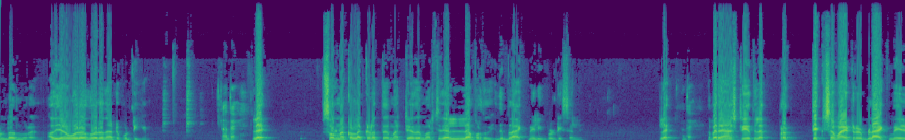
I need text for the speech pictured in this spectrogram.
ഉണ്ടെന്ന് പറയുന്നു. അത് ഞാൻ ഓരോന്നോരോന്നായിട്ട് പൊട്ടിക്കും. അതെ. അല്ലേ? സ്വർണക്കള്ളക്കടത്ത് മറ്റേത് മറിച്ചത് എല്ലാം പുറത്തു ഇത് ബ്ലാക്ക് മെയിലിംഗ് പൊളിറ്റിക്സ് അല്ലേ? അല്ലേ അപ്പൊ രാഷ്ട്രീയത്തിലെ പ്രത്യക്ഷമായിട്ടൊരു ബ്ലാക്ക് മെയിൽ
